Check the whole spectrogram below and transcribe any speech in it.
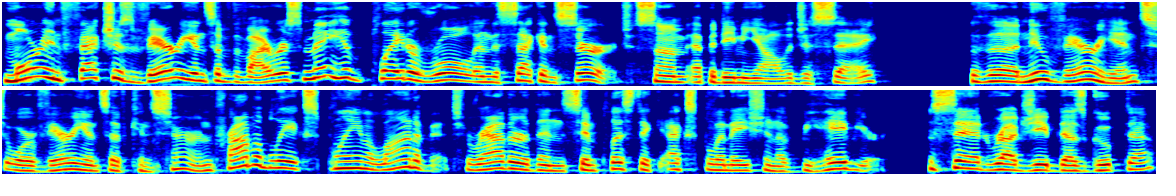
More infectious variants of the virus may have played a role in the second surge, some epidemiologists say. The new variant, or variants of concern, probably explain a lot of it, rather than simplistic explanation of behavior said Rajiv Dasgupta,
